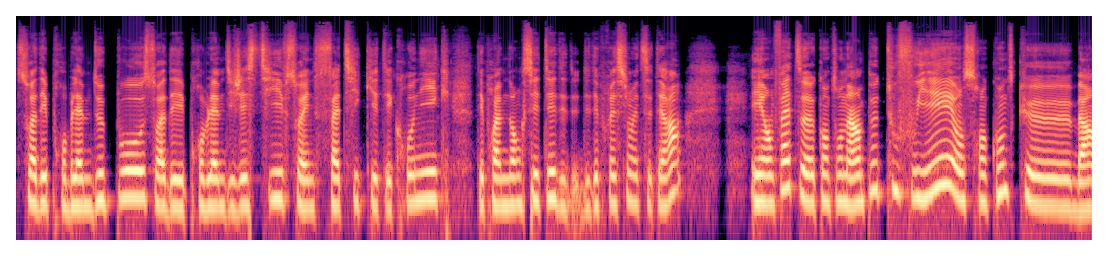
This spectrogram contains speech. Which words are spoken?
soit des problèmes de peau, soit des problèmes digestifs, soit une fatigue qui était chronique, des problèmes d'anxiété, des des dépressions et cetera et en fait, heu, quand on a un peu tout fouillé, on se rend compte que, ben,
